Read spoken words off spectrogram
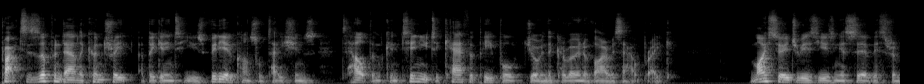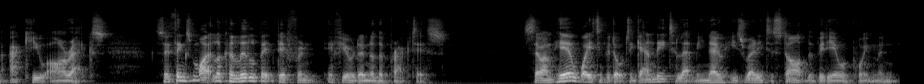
Practices up and down the country are beginning to use video consultations to help them continue to care for people during the coronavirus outbreak. My surgery is using a service from AccuRx, so things might look a little bit different if you're at another practice. So I'm here waiting for Dr. Gandhi to let me know he's ready to start the video appointment.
